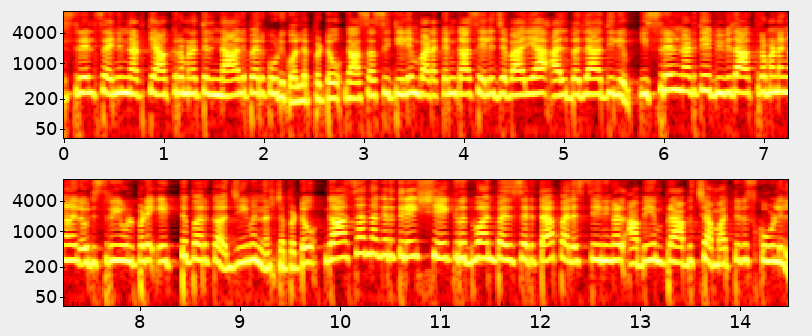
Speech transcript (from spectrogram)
ഇസ്രയേൽ സൈന്യം നടത്തിയ ആക്രമണത്തിൽ നാല് പേർ കൂടി കൊല്ലപ്പെട്ടു. ഗാസ സിറ്റിയിലും വടക്കൻ ഗാസയിലെ ജബാലിയ അൽബദാദിലും ഇസ്രയേൽ നടത്തിയ വിവിധ ആക്രമണങ്ങളിൽ ഒരു സ്ത്രീ ഉൾപ്പെടെ എട്ട് പേർക്ക് ജീവൻ നഷ്ടപ്പെട്ടു. ഗാസ നഗരത്തിലെ ഷേഖ് റിദ്വാൻ പരിസരത്ത് പലസ്തീനികൾ അഭയം പ്രാപിച്ച മറ്റൊരു സ്കൂളിൽ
